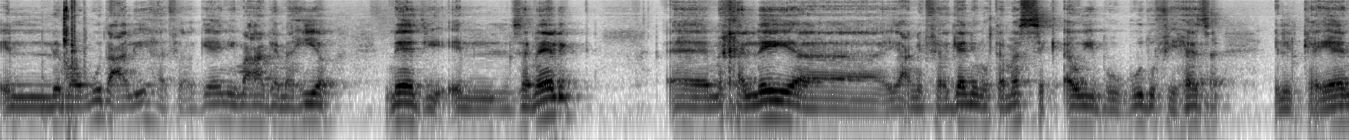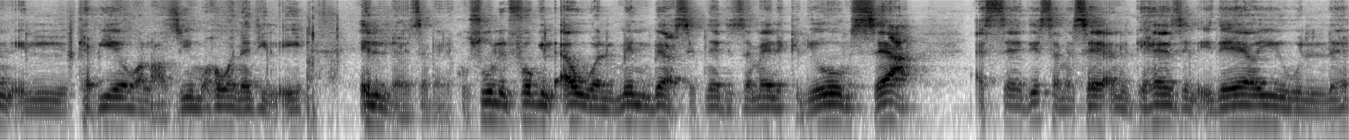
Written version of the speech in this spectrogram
اللي موجود عليها فرجاني مع جماهير نادي الزمالك مخليه يعني فرجاني متمسك قوي بوجوده في هذا الكيان الكبير والعظيم وهو نادي الإيه؟ الزمالك. وصول الفوج الأول من بعثة نادي الزمالك اليوم الساعة السادسة مساء الجهاز الإداري وال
